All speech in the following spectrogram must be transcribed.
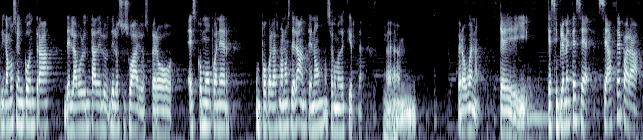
digamos, en contra de la voluntad de, de, los usuarios, pero es como poner un poco las manos delante, ¿no? No sé cómo decirte. pero bueno, que, que simplemente se, se hace para,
